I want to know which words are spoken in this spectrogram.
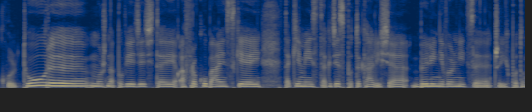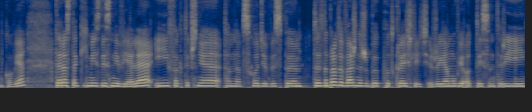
kultury, można powiedzieć, tej afrokubańskiej, takie miejsca, gdzie spotykali się byli niewolnicy czy ich potomkowie. Teraz takich miejsc jest niewiele i faktycznie tam na wschodzie wyspy, to jest naprawdę ważne, żeby podkreślić, że ja mówię o tej santerii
